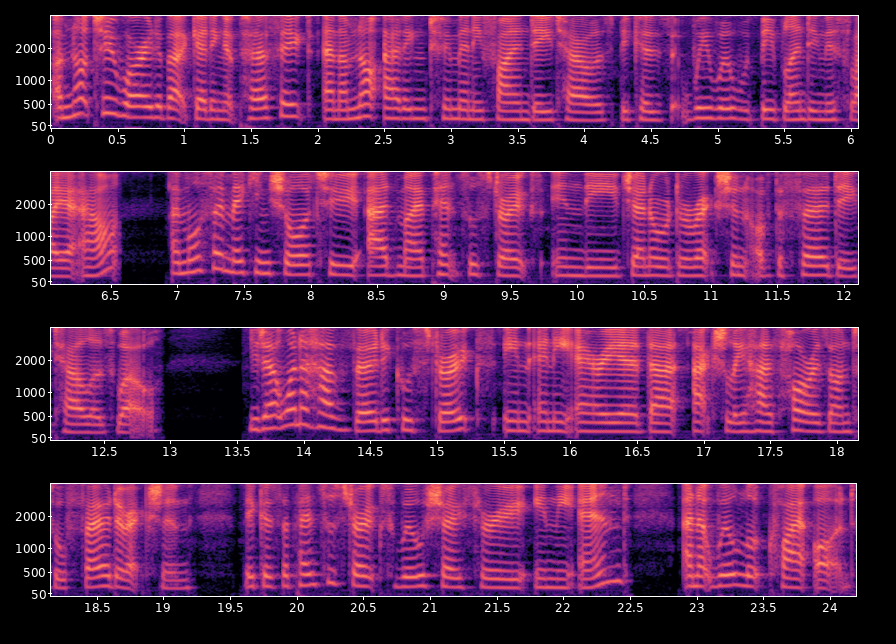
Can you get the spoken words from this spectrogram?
I'm not too worried about getting it perfect and I'm not adding too many fine details because we will be blending this layer out. I'm also making sure to add my pencil strokes in the general direction of the fur detail as well. You don't want to have vertical strokes in any area that actually has horizontal fur direction because the pencil strokes will show through in the end and it will look quite odd.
